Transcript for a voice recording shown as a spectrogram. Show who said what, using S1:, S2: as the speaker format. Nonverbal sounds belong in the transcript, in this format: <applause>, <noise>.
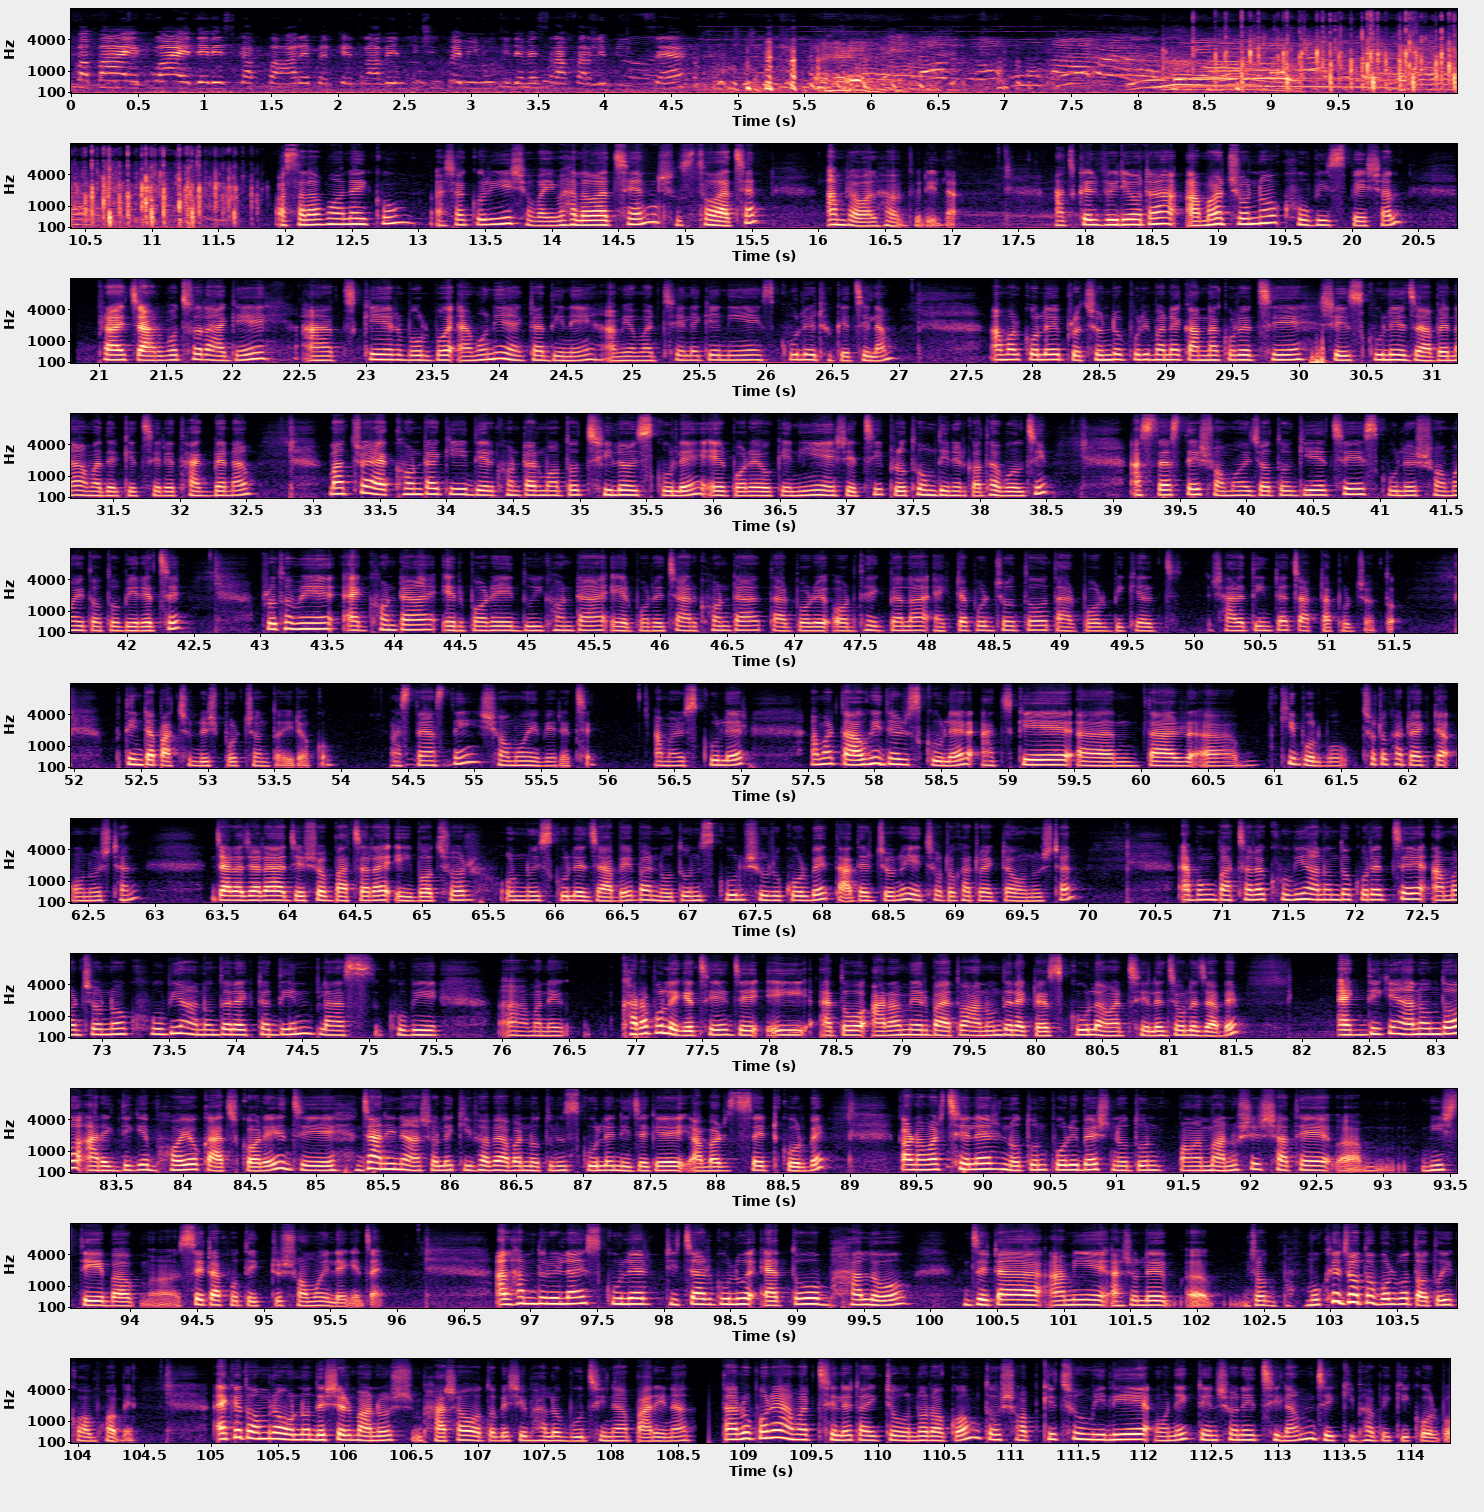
S1: il papà è qua e deve scappare perché tra 25 minuti deve stare a fare le pizze.
S2: আসসালামু আলাইকুম। আশা করি সবাই ভালো আছেন, সুস্থ আছেন। আমরাও আলহামদুলিল্লাহ। আজকের ভিডিওটা আমার জন্য খুবই স্পেশাল প্রায় চার বছর আগে আজকের বলব এমনই একটা দিনে আমি আমার ছেলেকে নিয়ে স্কুলে ঢুকেছিলাম। আমার কোলে প্রচণ্ড পরিমাণে কান্না করেছে, সে স্কুলে যাবে না, আমাদেরকে ছেড়ে থাকবে না। মাত্র এক ঘণ্টা কি দেড় ঘণ্টার মতো ছিল স্কুলে, এরপরে ওকে নিয়ে এসেছি, প্রথম দিনের কথা বলছি। আস্তে আস্তে সময় যত গিয়েছে, স্কুলের সময় তত বেড়েছে। প্রথমে এক ঘণ্টা এরপরে দুই ঘণ্টা এরপরে চার ঘণ্টা তারপরে অর্ধেক বেলা একটা পর্যন্ত, তারপর বিকেল সাড়ে তিনটা, চারটা পর্যন্ত। তিনটা পাঁচচল্লিশ পর্যন্ত এরকম। আস্তে আস্তেই সময় বেড়েছে। আমার স্কুলের, আমার তাওহিদের স্কুলের আজকে তার কি বলব, ছোটোখাটো একটা অনুষ্ঠান। যারা যারা যেসব বাচ্চারা এই বছর অন্য স্কুলে যাবে বা নতুন স্কুল শুরু করবে, তাদের জন্য এই ছোটোখাটো একটা অনুষ্ঠান। এবং বাচ্চারা খুবই আনন্দ করেছে। আমার জন্য খুবই আনন্দের একটা দিন, প্লাস খুবই মানে খারাপও লেগেছে যে এই এত আরামের বা এত আনন্দের একটা স্কুল আমার ছেলে চলে যাবে। একদিকে আনন্দ, আরেকদিকে ভয়ও কাজ করে যে জানি না আসলে কীভাবে আবার নতুন স্কুলে নিজেকে আবার সেট করবে। কারণ আমার ছেলের নতুন পরিবেশ, নতুন মানুষের সাথে মিশতে বা সেট আপ হতে একটু সময় লেগে যায়। আলহামদুলিল্লাহ, স্কুলের টিচারগুলো এত ভালো যেটা আমি আসলে মুখে যত বলব ততই কম হবে। একে তো আমরা অন্য দেশের মানুষ, ভাষাও অত বেশি ভালো বুঝি না, পারি না। তার উপরে আমার ছেলেটা একটু অন্যরকম, তো সব কিছু মিলিয়ে অনেক টেনশনে ছিলাম যে কীভাবে কি করব।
